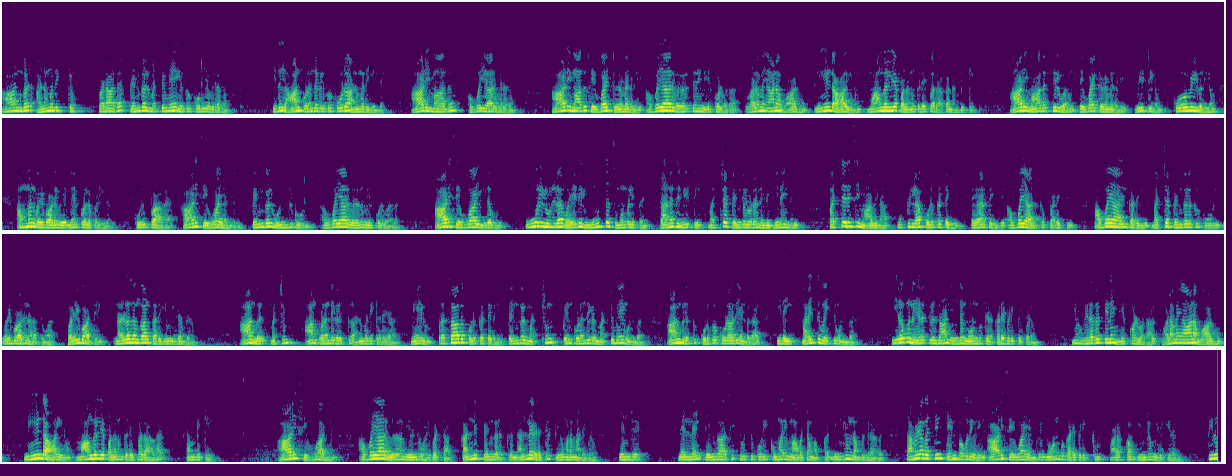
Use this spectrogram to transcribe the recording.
ஆண்கள் அனுமதிக்கப்படாத பெண்கள் மட்டுமே இருக்கக்கூடிய விரதம். இதில் ஆண் குழந்தைகளுக்கு கூட அனுமதி இல்லை. ஆடி மாதம் ஒளவையார் விரதம் ஆடி மாத செவ்வாய்க்கிழமைகளில் ஒளவையார் விரதத்தினை மேற்கொள்வதால் வளமையான வாழ்வும், நீண்ட ஆயினும் மாங்கல்ய பலனும் கிடைப்பதாக நம்பிக்கை. ஆடி மாதத்தில் வரும் செவ்வாய்க்கிழமைகளில் வீட்டிலும், கோவில்களிலும் அம்மன் வழிபாடு மேற்கொள்ளப்படுகிறது. குறிப்பாக ஆடி செவ்வாய் அன்று பெண்கள் ஒன்று கூடி ஒளவையார் விரதம் மேற்கொள்வார்கள். ஆடி செவ்வாய் இரவு ஊரிலுள்ள வயதில் மூத்த சுமங்கலி பெண் தனது வீட்டில் மற்ற பெண்களுடன் இணைந்து பச்சரிசி மாவினால் உப்பில்லா கொழுக்கட்டையை தயார் செய்து ஒளவையாருக்கு படைத்து ஒளவையாரின் கதையை மற்ற பெண்களுக்கு கூறி வழிபாடு நடத்துவார். வழிபாட்டில் நல்லதங்கால் கதையும் இடம்பெறும். ஆண்கள் மற்றும் ஆண் குழந்தைகளுக்கு அனுமதி கிடையாது. மேலும் பிரசாத கொழுக்கட்டைகளை பெண்கள் மற்றும் பெண் குழந்தைகள் மட்டுமே உண்பர். ஆண்களுக்கு கொடுக்கக்கூடாது என்பதால் இதை மறைத்து வைத்து உண்பர். இரவு நேரத்தில்தான் இந்த நோன்பு கடைபிடிக்கப்படும். இவ்விரதத்தினை மேற்கொள்வதால் வளமையான வாழ்வும், நீண்ட ஆயுளும், மாங்கல்ய பலனும் கிடைப்பதாக நம்பிக்கை. ஆடி செவ்வாயில் ஒளவையார் விரதம் இருந்து வழிபட்டால் கன்னிப் பெண்களுக்கு நல்ல இடத்தில் திருமணம் நடைபெறும் என்று நெல்லை, தென்காசி, தூத்துக்குடி, குமரி மாவட்ட மக்கள் இன்றும் நம்புகிறார்கள். தமிழகத்தின் தென் பகுதிகளில் ஆடி செவ்வாயன்று நோன்பு கடைபிடிக்கும் வழக்கம் இன்றும் இருக்கிறது. திரு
